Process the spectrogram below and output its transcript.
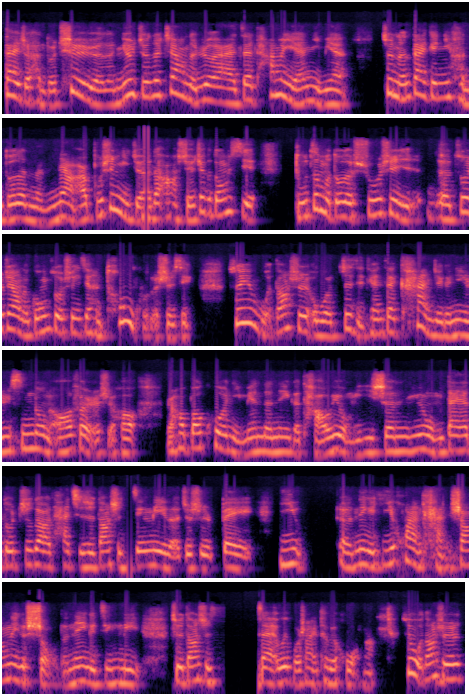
带着很多雀跃的。你就觉得这样的热爱在他们眼里面。就能带给你很多的能量，而不是你觉得啊，学这个东西，读这么多的书是呃，做这样的工作是一件很痛苦的事情。所以我当时我这几天在看这个令人心动的 offer 的时候，然后包括里面的那个陶勇医生，因为我们大家都知道他其实当时经历了就是被医呃那个医患砍伤那个手的那个经历，就当时在微博上也特别火嘛。所以我当时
